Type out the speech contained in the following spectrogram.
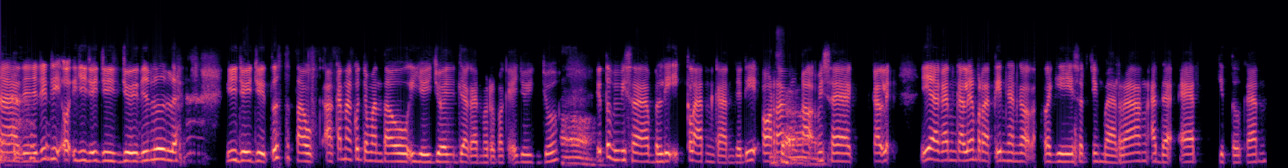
Nah, jadi di oh, hijau-hijau itu lah. Di hijau-hijau itu setahu akan aku cuma tahu hijau-hijau aja kan baru pakai hijau-hijau. Oh. Itu bisa beli iklan kan. Jadi orang bisa. kalau misalnya kali iya kan kalian perhatiin kan kalau lagi searching barang ada ad gitu kan.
